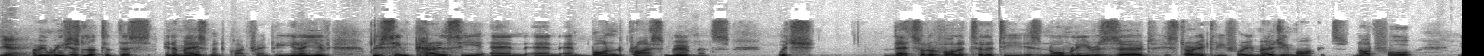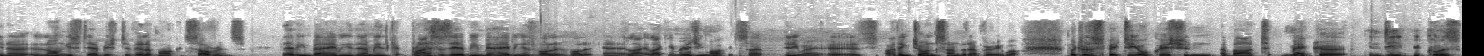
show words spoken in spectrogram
Yeah. I mean, we've just looked at this in amazement, quite frankly. You know, you've we've seen currency and and and bond price movements, which that sort of volatility is normally reserved historically for emerging markets, not for you know long established developed market sovereigns they've been behaving. I mean, prices there have been behaving as volatile, vol- uh, like, like emerging markets. So anyway, uh, I think John summed it up very well. But with respect to your question about macro, indeed, because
